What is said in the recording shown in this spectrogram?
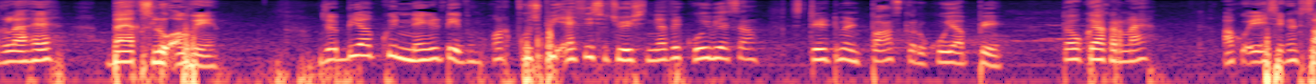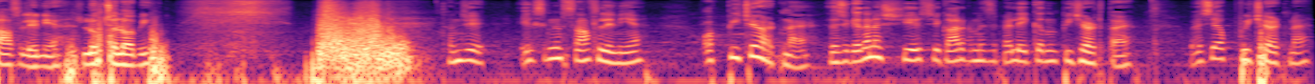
अगला है बैक स्लो अवे जब भी आप कोई नेगेटिव और कुछ भी ऐसी सिचुएशन या फिर कोई भी ऐसा स्टेटमेंट पास करो कोई आप पे तो आपको क्या करना है? आपको एक सेकंड सांस लेनी है। लो, चलो अभी। समझे? एक सेकंड सांस लेनी है और पीछे हटना है। जैसे कहते हैं ना, शेर शिकार करने से पहले एक कदम पीछे हटता है। वैसे आप पीछे हटना है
